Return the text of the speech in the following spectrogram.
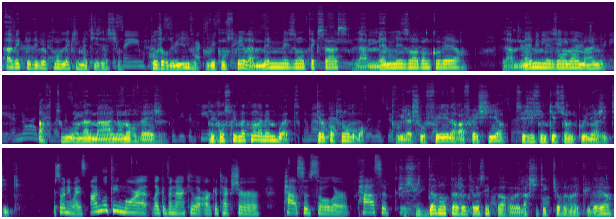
avec le développement de la climatisation. Aujourd'hui, vous pouvez construire la même maison au Texas, la même maison à Vancouver, la même maison en Allemagne, partout en Allemagne, en Norvège. On construit maintenant la même boîte, qu'importe l'endroit. Vous pouvez la chauffer, la rafraîchir, c'est juste une question de coût énergétique. So anyways, I'm looking more at like a vernacular architecture, passive solar, passive Je suis davantage intéressé par euh, l'architecture vernaculaire,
